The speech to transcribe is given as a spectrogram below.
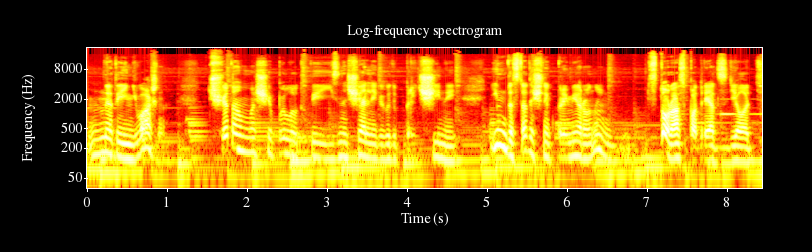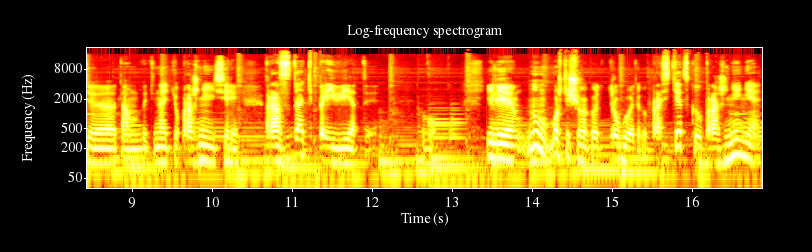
это и не важно что там вообще было вот этой изначальной какой-то причиной. Им достаточно, к примеру, ну, сто раз подряд сделать э, там вот эти, знаете, упражнения серии «Раздать приветы». Вот. Или, ну, может еще какое-то другое такое простецкое упражнение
